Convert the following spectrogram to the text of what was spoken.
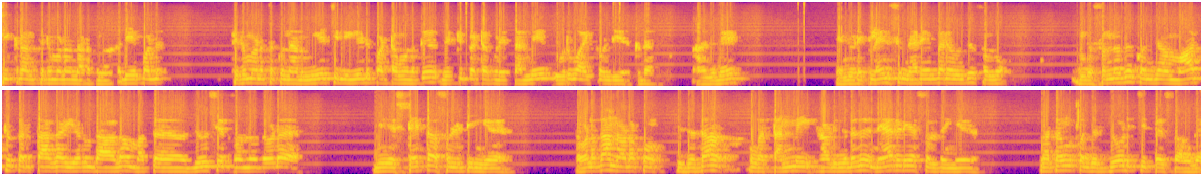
சீக்கிரம் திருமணம் நடக்கணும். அதே போல திருமணத்துக்குண்டான முயற்சியில் ஈடுபட்டவங்களுக்கு வெற்றி பெற்றக்கூடிய தன்மை உருவாக்கி கொண்டு இருக்கிறார் அதுவே என்னுடைய கிளைண்ட்ஸ் நிறைய பேர் வந்து சொல்லுவோம் நீங்கள் சொன்னது கொஞ்சம் மாற்று கருத்தாக இருந்தாலும் மற்ற ஜோசியர் சொன்னதோட நீங்க ஸ்டேட்டாக சொல்லிட்டீங்க. எவ்வளோதான் நடக்கும். இதுதான் உங்க தன்மை அப்படிங்கிறது நேரடியாக சொல்றீங்க. மற்றவங்க கொஞ்சம் ஜோடிச்சு பேசுவாங்க.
